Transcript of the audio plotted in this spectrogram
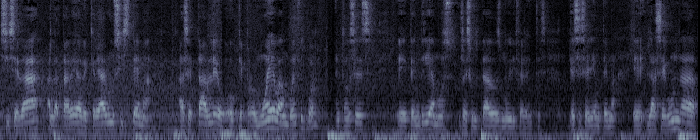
si se da a la tarea de crear un sistema aceptable o, que promueva un buen fútbol, entonces eh, tendríamos resultados muy diferentes. Ese sería un tema. Eh, la segunda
